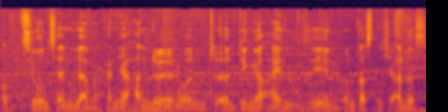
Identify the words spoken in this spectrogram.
Auktionshändler, man kann ja handeln und äh, Dinge einsehen und was nicht alles.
